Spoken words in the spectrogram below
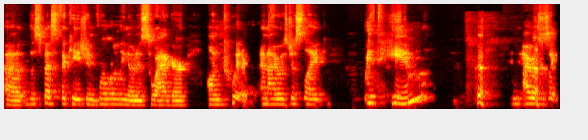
uh, the specification formerly known as Swagger on Twitter. And I was just like, with him? I was just like,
